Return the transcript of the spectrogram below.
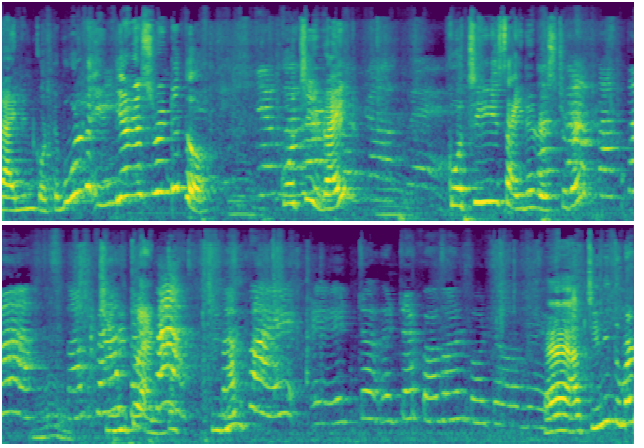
ডাইনিং করতে। বলতো ইন্ডিয়ান রেস্টুরেন্টে তো? কোচি রাইট কোচি সাইডের রেস্টুরেন্ট চিনি তো একদম, চিনি। হ্যাঁ আর চিনি তোমার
